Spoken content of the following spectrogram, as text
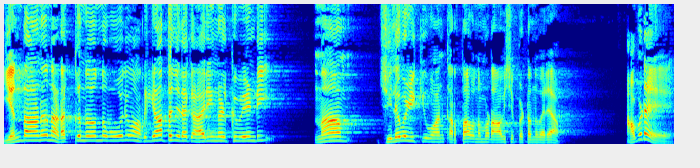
എന്താണ് നടക്കുന്നതെന്ന് പോലും അറിയാത്ത ചില കാര്യങ്ങൾക്ക് വേണ്ടി നാം ചിലവഴിക്കുവാൻ കർത്താവ് നമ്മോട് ആവശ്യപ്പെട്ടെന്ന് വരാം. അവിടെ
